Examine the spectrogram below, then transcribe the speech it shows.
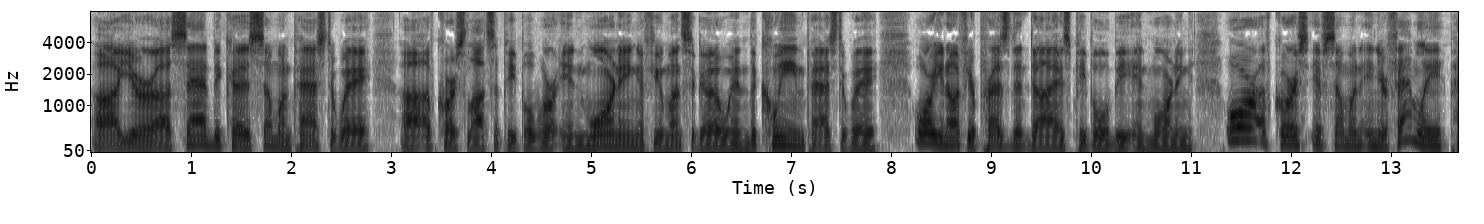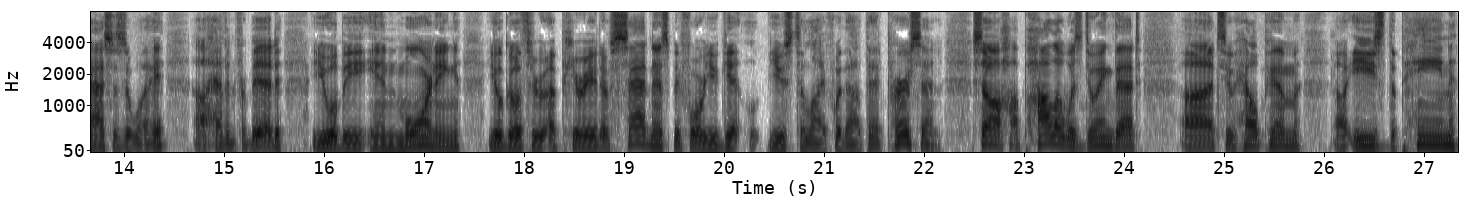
Uh, you're uh, sad because someone passed away. Uh, of course, lots of people were in mourning a few months ago when the Queen passed away. Or, you know, if your president dies, people will be in mourning. Or, of course, if someone in your family passes away, uh, heaven forbid, you will be in mourning. You'll go through a period of sadness before you get used to life without that person. So, Apollo was doing that uh, to help him uh, ease the pain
